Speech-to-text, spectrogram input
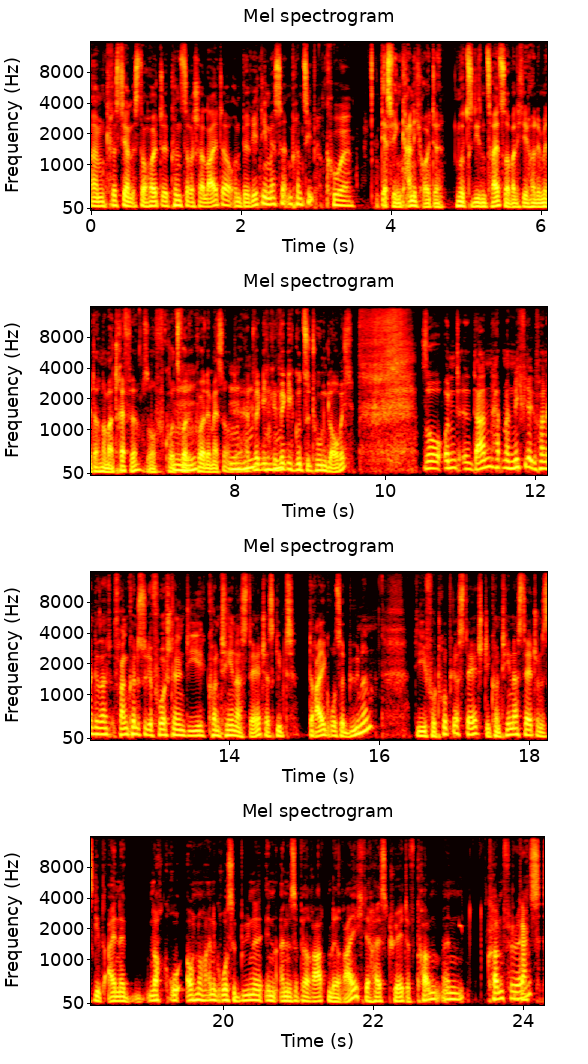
Ähm, Christian ist da heute künstlerischer Leiter und berät die Messe im Prinzip. Cool. Deswegen kann ich heute nur zu diesem Zeitslot, weil ich den heute Mittag nochmal treffe, so kurz vor, vor der Messe. Und der hat wirklich, wirklich gut zu tun, glaube ich. So, und äh, dann hat man mich wieder gefallen und gesagt, Frank, könntest du dir vorstellen, die Container Stage, es gibt drei große Bühnen, die Photopia Stage, die Container Stage und es gibt eine noch, auch noch eine große Bühne in einem separaten Bereich, der heißt Creative Commons Conference,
